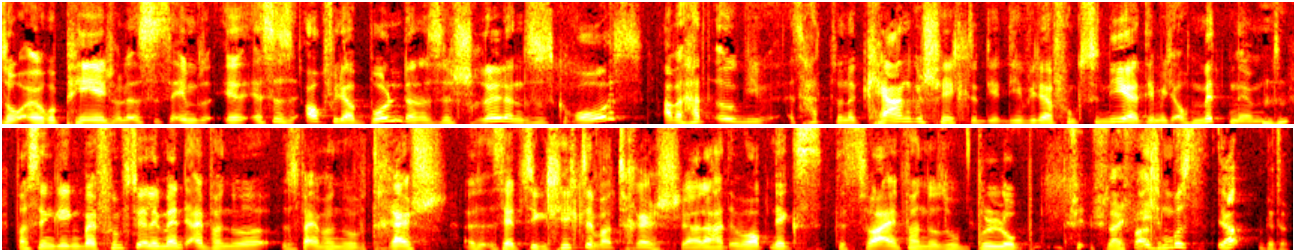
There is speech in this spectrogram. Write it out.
so europäisch und es ist eben, es ist auch wieder bunt, dann ist es schrill, dann ist es groß, aber es hat irgendwie, es hat so eine Kerngeschichte, die, die wieder funktioniert, die mich auch mitnimmt. Mhm. Was hingegen bei fünfte Element einfach nur, es war einfach nur Trash. Also selbst die Geschichte war Trash, ja, da hat überhaupt nichts, das war einfach nur so blub. Vielleicht war, ich muss, ja, bitte.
